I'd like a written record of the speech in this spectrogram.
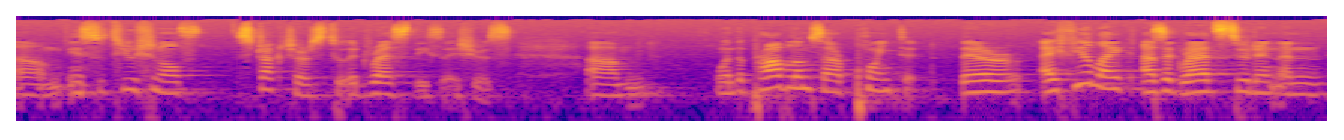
um, institutional structures to address these issues. Um, when the problems are pointed, there, I feel like as a grad student and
